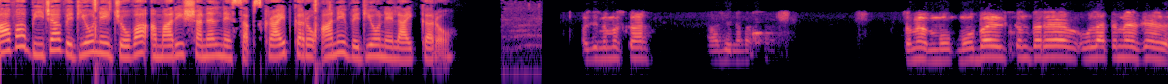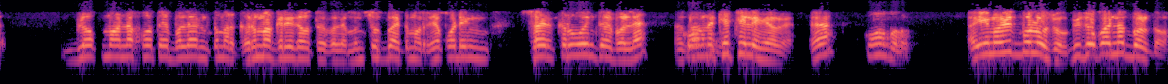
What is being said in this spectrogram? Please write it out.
આવા બીજા વિડીયોને જોવા અમારી ચેનલને સબસ્ક્રાઇબ કરો અને વિડીયોને લાઇક કરો. હાજી નમસ્કાર. હાજી નમસ્કાર. તમે મોબાઈલ તંતરે ઓલા તમે કે બ્લોકમાં નાખો તો ભલે ને તમારા ઘરમાં કરી દો તો ભલે. મનસુખભાઈ તમારે રેકોર્ડિંગ શેર કરવું હોય ને તો ભલે. તમને ખેંચી લઈએ હવે હે? કોણ બોલો? એનો ઈ જ બોલું છું બીજો કોઈ નથી બોલતો.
